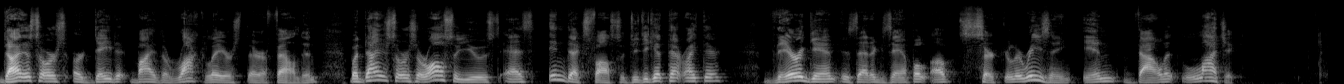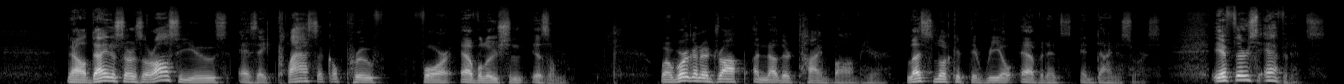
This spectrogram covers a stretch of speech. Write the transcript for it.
Dinosaurs are dated by the rock layers they're found in, but dinosaurs are also used as index fossils. Did you get that right there? There again is that example of circular reasoning, invalid logic. Now, dinosaurs are also used as a classical proof for evolutionism. Well, we're going to drop another time bomb here. Let's look at the real evidence in dinosaurs. If there's evidence,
